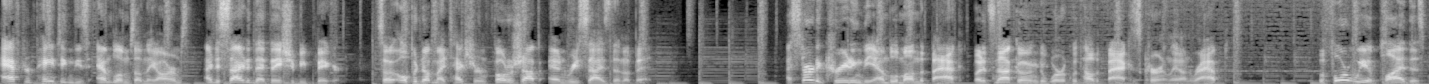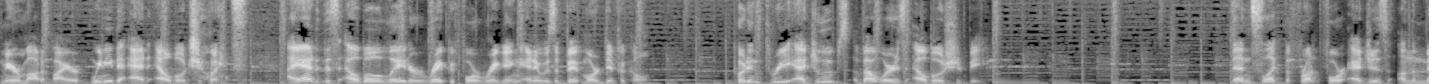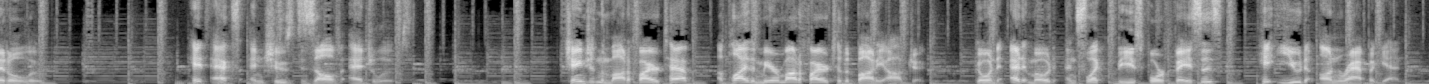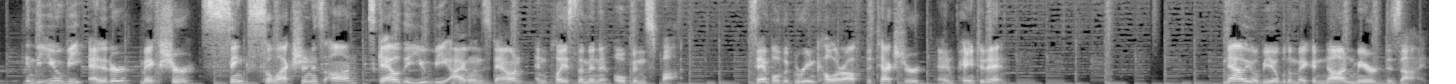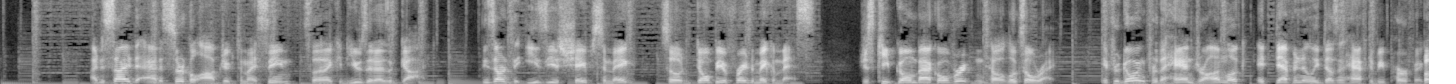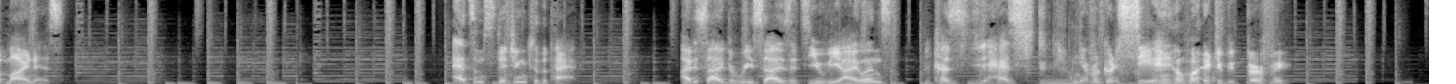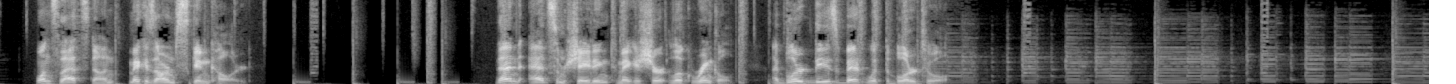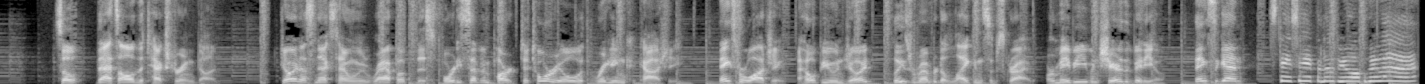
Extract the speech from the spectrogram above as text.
After painting these emblems on the arms, I decided that they should be bigger. So I opened up my texture in Photoshop and resized them a bit. I started creating the emblem on the back, but it's not going to work with how the back is currently unwrapped. Before we apply this mirror modifier, we need to add elbow joints. I added this elbow later right before rigging and it was a bit more difficult. Put in three edge loops about where his elbow should be. Then select the front four edges on the middle loop. Hit X and choose Dissolve Edge Loops. Change in the modifier tab, apply the mirror modifier to the body object. Go into edit mode and select these four faces, hit U to unwrap again. In the UV editor, make sure sync selection is on, scale the UV islands down and place them in an open spot. Sample the green color off the texture and paint it in. Now you'll be able to make a non-mirrored design. I decided to add a circle object to my scene so that I could use it as a guide. These aren't the easiest shapes to make, so don't be afraid to make a mess. Just keep going back over it until it looks alright. If you're going for the hand-drawn look, it definitely doesn't have to be perfect, but mine is. add some stitching to the pack. I decided to resize its UV islands because it has, you're never gonna see it, I want it to be perfect. Once that's done, make his arms skin colored. Then add some shading to make his shirt look wrinkled. I blurred these a bit with the blur tool. So that's all the texturing done. Join us next time when we wrap up this 47 part tutorial with rigging Kakashi. Thanks for watching, I hope you enjoyed, please remember to like and subscribe, or maybe even share the video. Thanks again, stay safe, I love you all, goodbye!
